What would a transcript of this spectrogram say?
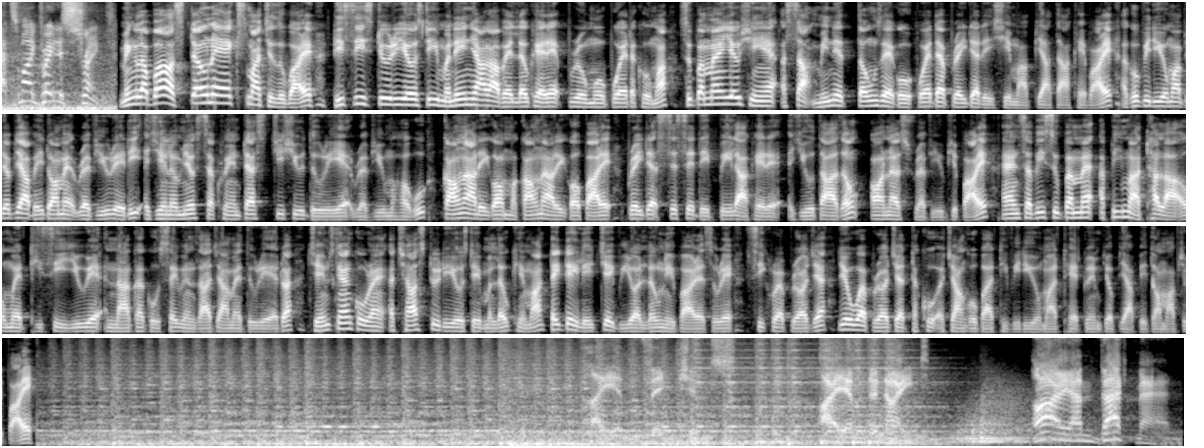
That's my greatest strength. မင်္ဂလာပါ Stone X မှာကျေးဇူးပါတယ် DC Studios တီမင်းညကပဲလုပ်ခဲ့တဲ့ promo ပွဲတစ်ခုမှာ Superman ရုပ်ရှင်ရဲ့အစမိနစ်30ကိုပွဲတက်ပရိသတ်တွေရှေ့မှာပြသခဲ့ပါတယ်အခုဗီဒီယိုမှာပြောပြပေးသွားမယ့် review တွေဒီအရင်လိုမျိုး screen test ကြည့်ရှုသူတွေရဲ့ review မဟုတ်ဘူးကောင်းတာတွေကောမကောင်းတာတွေကောပါတဲ့ပရိသတ်စစ်စစ်တွေပေးလာခဲ့တဲ့အယူသားဆုံး honest review ဖြစ်ပါတယ် and စပြီး Superman အပြီးမှာထပ်လာအောင်မဲ့ DCU ရဲ့အနာဂတ်ကိုစိတ်ဝင်စားကြမဲ့သူတွေအတွက် James Gunn ကိုယ်တိုင်အခြား studios တွေမလုပ်ခင်မှာတိတ်တိတ်လေးကြိတ်ပြီးတော့လုပ်နေပါတယ်ဆိုတော့ secret project ရုပ်ဝက် project တစ်ခုအကြောင်းကိုပါဒီဗီဒီယိုမှာထည့်သွင်းပြောပြပေးသွားမှာဖြစ်ပါတယ် I am vengeance. I am the night. I am Batman.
